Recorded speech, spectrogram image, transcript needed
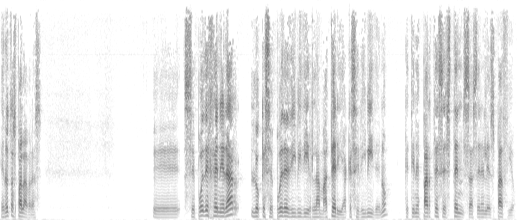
En otras palabras, eh, se puede generar lo que se puede dividir, la materia que se divide, ¿no? Que tiene partes extensas en el espacio.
